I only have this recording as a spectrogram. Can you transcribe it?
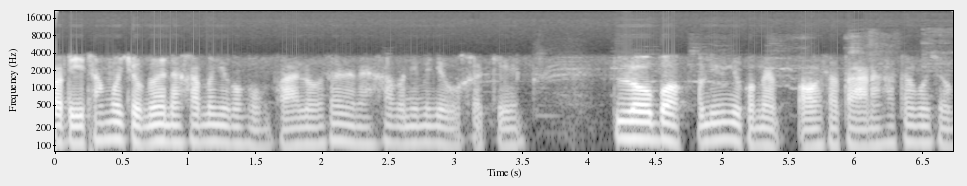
วัสดีท่านผู้ชมด้วยนะครับมาอยู่กับผมฟาโรเซอร์นะครับ วันนี้มาอยู่กับเกมโลบอกวันนี้มาอยู่กับแมปออสตานะครับท่านผู้ชม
